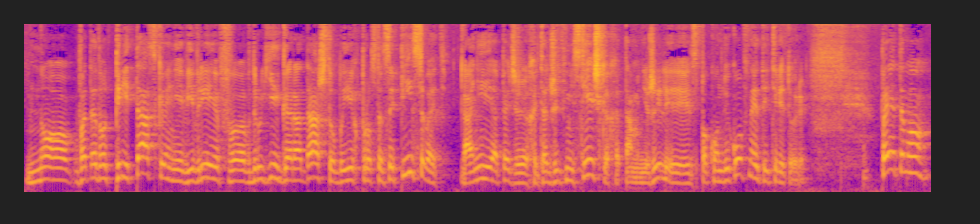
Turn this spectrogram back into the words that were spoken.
Но вот это вот перетаскивание евреев в другие города, чтобы их просто записывать, они, опять же, хотят жить в местечках, а там они жили испокон веков на этой территории. Поэтому,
